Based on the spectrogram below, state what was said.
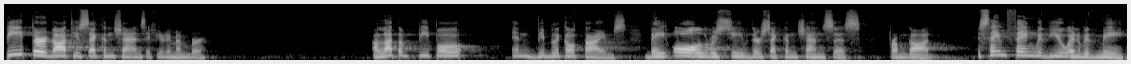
Peter got his second chance, if you remember. A lot of people in biblical times, they all received their second chances from God. The same thing with you and with me.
